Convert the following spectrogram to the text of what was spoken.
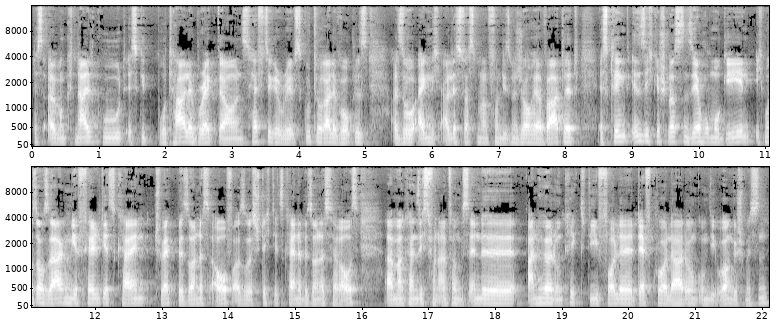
Das Album knallt gut, es gibt brutale Breakdowns, heftige Riffs, gutturale Vocals, also eigentlich alles, was man von diesem Genre erwartet. Es klingt in sich geschlossen, sehr homogen. Ich muss auch sagen, mir fällt jetzt kein Track besonders auf, also es sticht jetzt keiner besonders heraus. Aber man kann sich von Anfang bis Ende anhören und kriegt die volle Deathcore-Ladung um die Ohren geschmissen.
